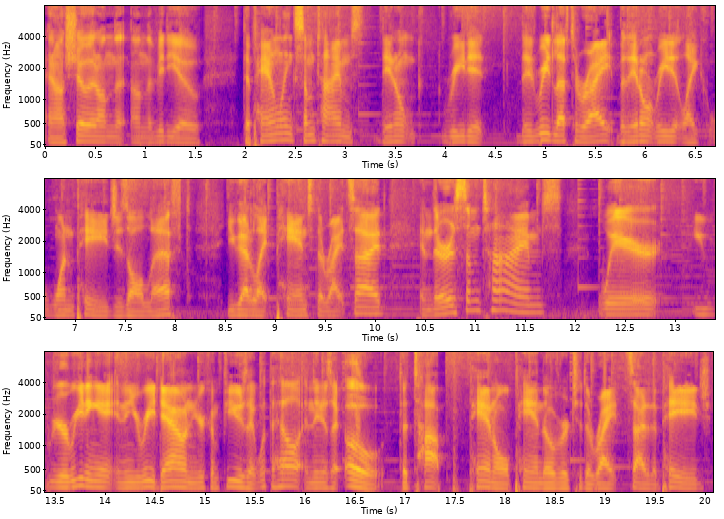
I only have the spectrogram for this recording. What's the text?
and I'll show it on the on the video. The paneling sometimes they don't read it. They read left to right, but they don't read it like one page is all left. You got to like pan to the right side, and there is some times where you, you're reading it and then you read down and you're confused, like what the hell? And then it's like, oh, the top panel panned over to the right side of the page,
